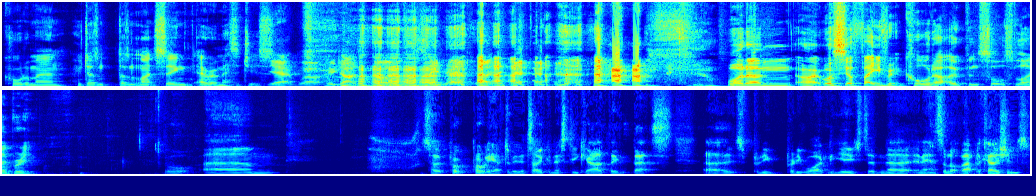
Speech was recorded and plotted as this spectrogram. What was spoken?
Corda man who doesn't doesn't like seeing error messages. Yeah, well, who does? well, red, right? what um? All right, what's your favourite Corda open source library? Oh, um, so pro- probably have to be the Token SDK. I think that's uh, it's pretty pretty widely used and uh, and it has a lot of applications.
